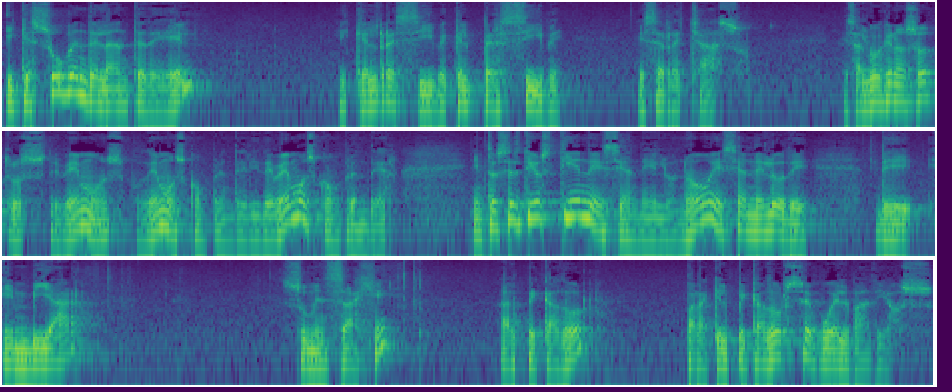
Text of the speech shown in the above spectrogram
y que suben delante de Él y que Él recibe, que Él percibe ese rechazo. Es algo que nosotros debemos, podemos comprender y debemos comprender. Entonces Dios tiene ese anhelo, ¿no? Ese anhelo de, de enviar su mensaje al pecador para que el pecador se vuelva a Dios.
